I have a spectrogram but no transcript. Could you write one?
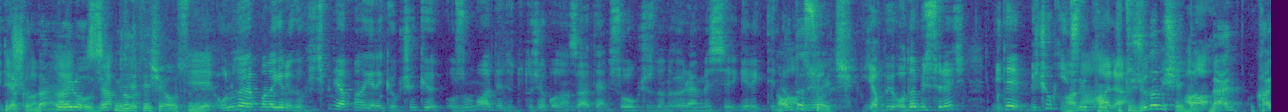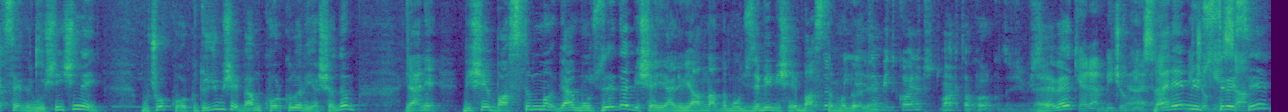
Bir de yakında. var. Öyle olacak saklama- millete şey olsun Ee, diye. onu da yapmana gerek yok. Hiçbirini yapmana gerek yok. Çünkü uzun vadede tutacak olan zaten soğuk cüzdanı öğrenmesi gerektiğini O da anlıyor. süreç. Yapıyor. O da bir süreç. Bir de birçok insan Abi hala... korkutucu da bir şey. Bak ben kaç senedir bu işin içindeyim. Bu çok korkutucu bir şey. Ben bu korkuları yaşadım. Yani bir şey bastın mı? Yani mucize de bir şey yani bir yandan da mucizevi bir şey bastın mı böyle. Bitcoin'i tutmak da korkutucu bir şey. Evet. Kerem birçok insan. Ben en büyük stresi insan-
